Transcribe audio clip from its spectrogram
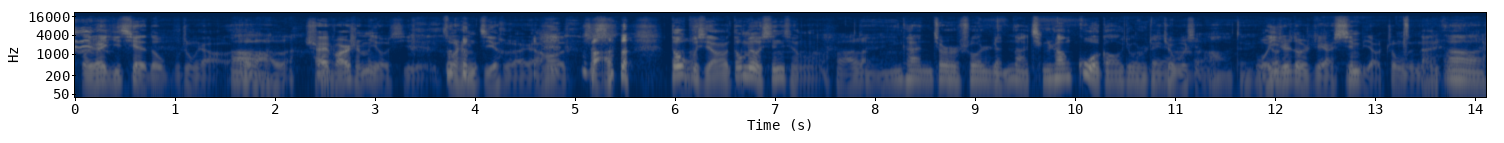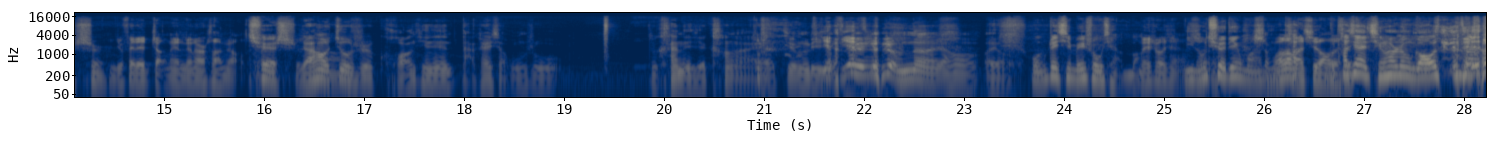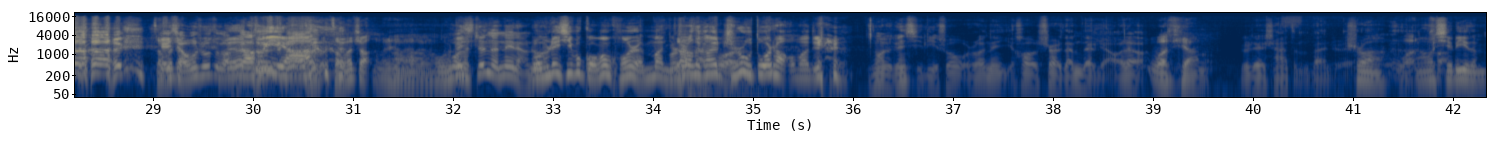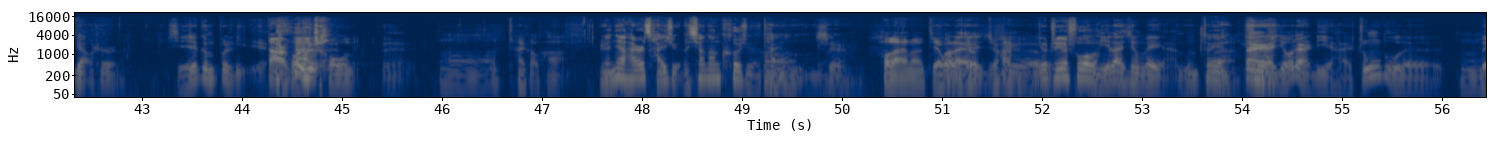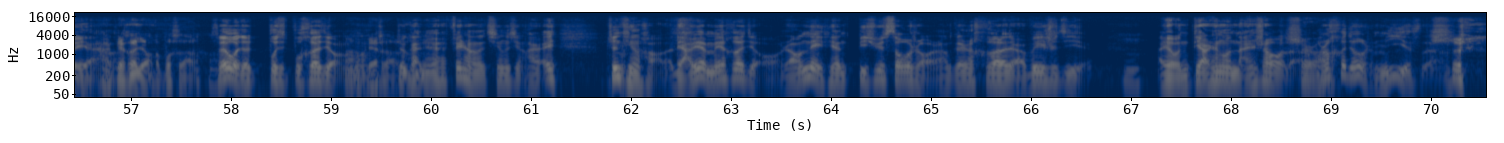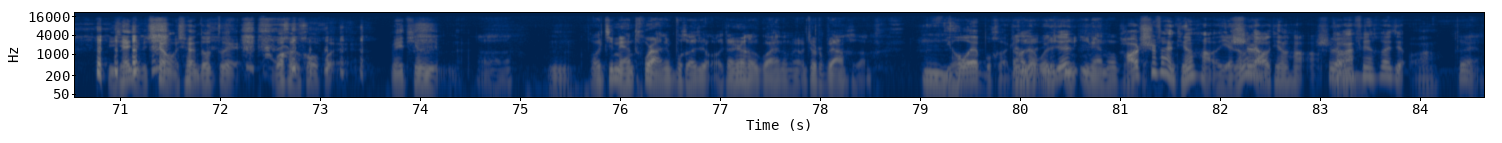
我觉得一切都不重要了。啊都完了，还玩什么游戏，做什么集合，然后 完了都不行，都没有心情了。完了对，，您看，就是说人呐，情商过高就是这样，就不行啊，对，我一直都是这样，心比较重的男子。啊是，你就非得整那零点三秒，确实，然后就啊是狂天天打开小红书，就看那些抗癌啊、经历啊别别什么的。然后，哎呦，我们这期没收钱吧？没收钱，你能确定吗？什么乱七八糟的他他现在情商这么高，怎么 给小红书做广告，对呀怎么整了？现在啊我我们这真的那两周，我们这期不广告狂人吗？你知道他刚才植入多少吗？这是然后我就跟喜力说：“我说那以后事儿咱们得聊聊，我天呐，说这啥怎么办之类的。是吧？我然后喜力怎么表示的？喜力就根本不理，大耳刮抽你，对，哦，太可怕了。人家还是采取了相当科学的态度是。后来呢？结果后来就就还这个你就直接说吧。糜烂性胃炎嘛嗯，，对呀，但是有点厉害，中度的，嗯胃炎别喝酒了，不喝了。所以我就不不喝酒了嘛嗯，别喝了就感觉非常的清醒，还是哎。真挺好的，俩月没喝酒，然后那天必须搜手，然后跟人喝了点威士忌，嗯，哎呦，你第二天给我难受的。是我说喝酒有什么意思是？以前你们劝我劝都对，我很后悔没听你们的。呃，嗯，我今年突然就不喝酒了，跟任何关系都没有，就是不想喝了。嗯，以后我也不喝，真的，我觉得一一年多好好吃饭挺好的，也能聊挺好，是啊干嘛非喝酒啊？对啊，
